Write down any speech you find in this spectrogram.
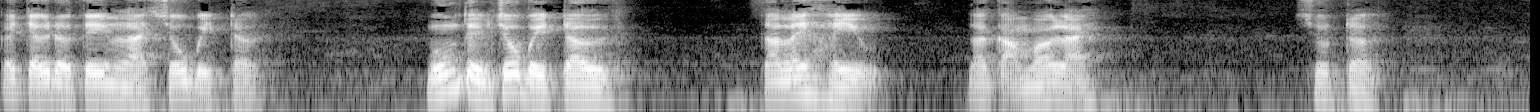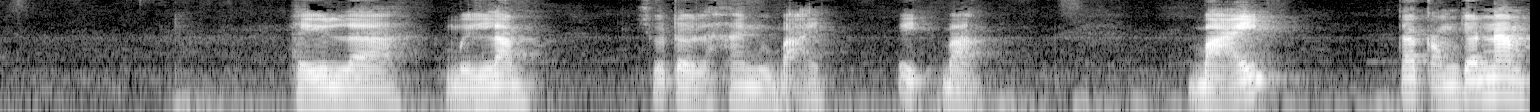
cái chữ đầu tiên là số bị trừ. Muốn tìm số bị trừ, ta lấy hiệu ta cộng với lại số trừ. Thì là 15 số trừ là 27 x bằng. 7 ta cộng cho 5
